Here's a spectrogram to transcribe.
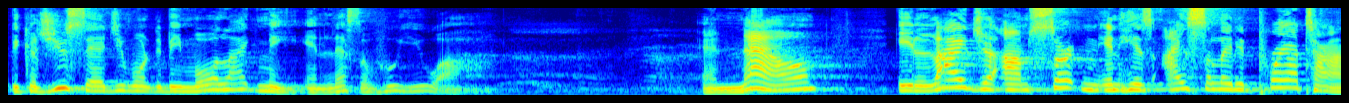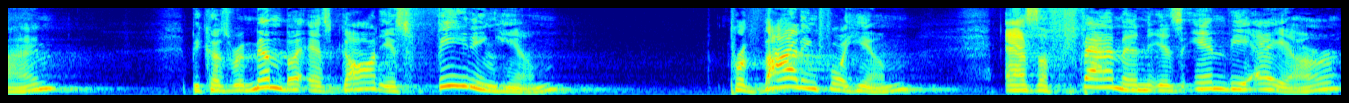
because you said you wanted to be more like me and less of who you are. And now, Elijah, I'm certain in his isolated prayer time, because remember, as God is feeding him, providing for him, as a famine is in the air,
